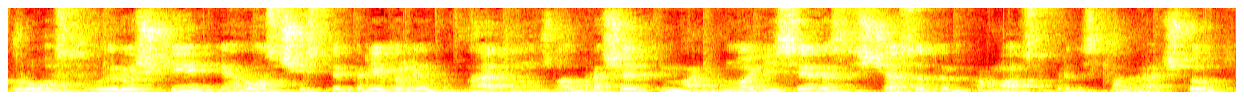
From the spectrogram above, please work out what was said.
рост выручки и рост чистой прибыли. Вот на это нужно обращать внимание. Многие сервисы сейчас эту информацию предоставляют, что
